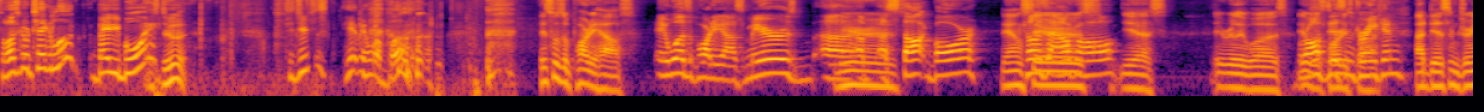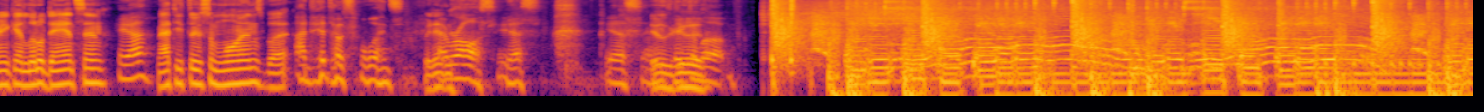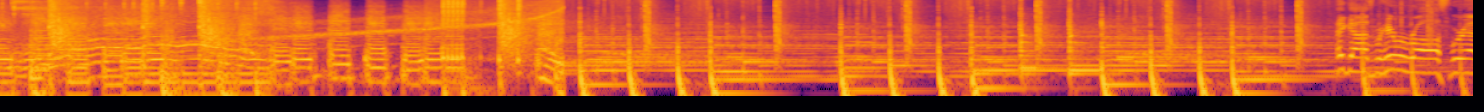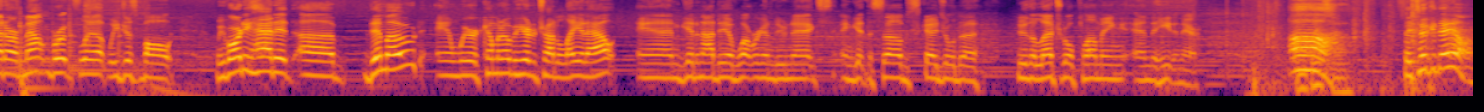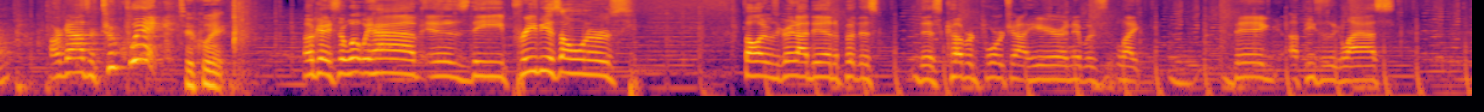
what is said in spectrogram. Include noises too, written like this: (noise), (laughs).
So let's go take a look, baby boy. Let's do it. Did you just hit me on my butt? (laughs) This was a party house it was a party house. Mirrors, uh, A, a stock bar, downstairs. tons of alcohol. Yes, it really was. It Ross was did some spot. drinking. I did some drinking, little dancing. Yeah, Matthew threw some ones, but I did those ones (laughs) We didn't- At Ross. Yes, yes, and It was picked them good. up. Hey guys, we're here with Ross. We're at our Mountain Brook flip we just bought. We've already had it uh, demoed and we're coming over here to try to lay it out and get an idea of what we're gonna do next and get the subs scheduled to do the electrical, plumbing, and the heat and air. Ah, they took it down. Our guys are too quick. too quick. Okay, so what we have is the previous owners thought it was a great idea to put this this covered porch out here, and it was like big uh, pieces of glass.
